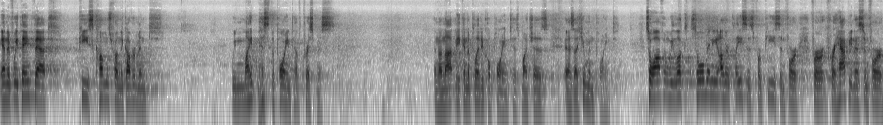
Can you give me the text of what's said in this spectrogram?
And if we think that peace comes from the government, we might miss the point of Christmas. And I'm not making a political point as much as, as a human point. So often we look so many other places for peace and for, for, for happiness and for,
